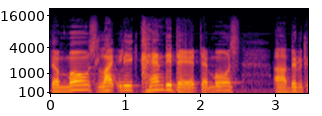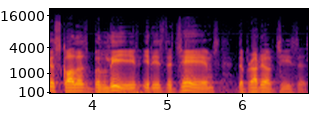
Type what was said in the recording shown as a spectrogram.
The most likely candidate the most uh, biblical scholars believe it is the James, the brother of Jesus,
